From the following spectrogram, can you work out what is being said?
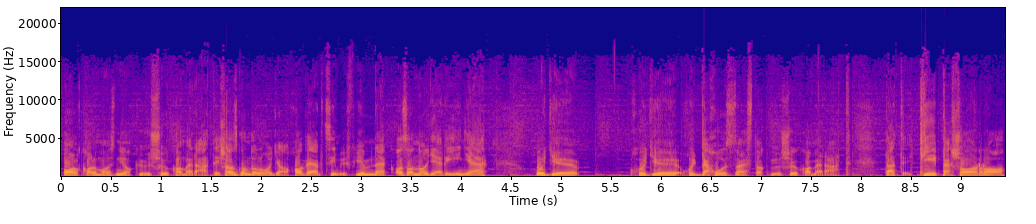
alkalmazni a külső kamerát. És azt gondolom, hogy a Haver című filmnek az a nagy erénye, hogy hogy, hogy behozza ezt a külső kamerát. Tehát képes arra,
